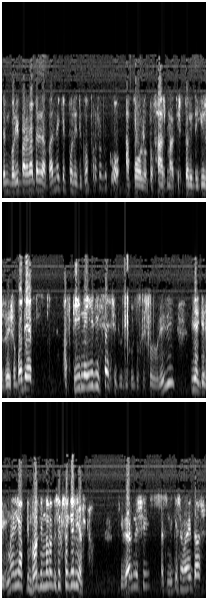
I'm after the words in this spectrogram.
δεν μπορεί παρά να περιλαμβάνει και πολιτικό προσωπικό από όλο το φάσμα της πολιτικής ζωής. Οπότε αυτή είναι ήδη η θέση του δικού του Χριστοδουλίδη, διακηρυγμένη από την πρώτη μέρα της εξαγγελίας του. Κυβέρνηση Εθνικής Ενότητας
